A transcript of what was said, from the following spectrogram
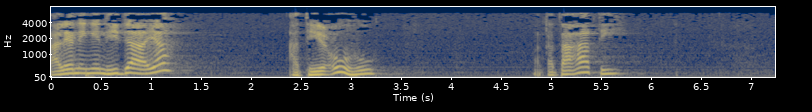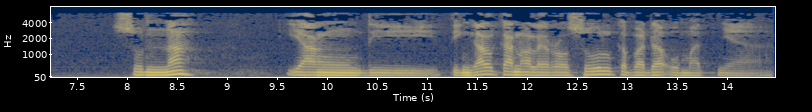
kalian ingin hidayah ati'uhu maka taati sunnah yang ditinggalkan oleh Rasul kepada umatnya.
